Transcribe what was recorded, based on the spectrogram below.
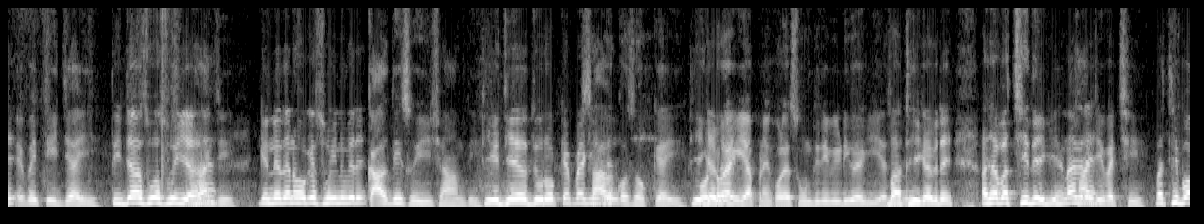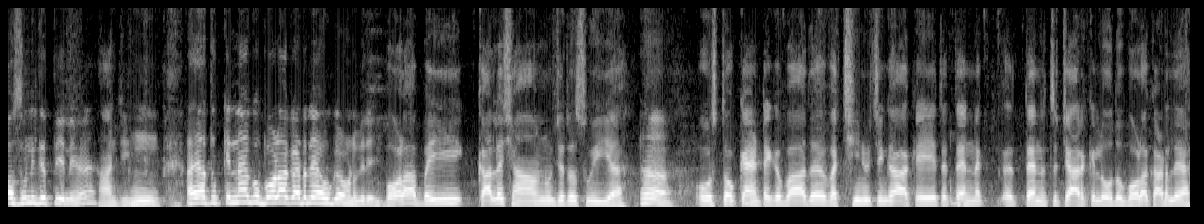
ਇਹ? ਬਈ ਤੀਜਾ ਹੀ ਤੀਜਾ ਸੂਆ ਸੂਈ ਆ? ਹਾਂਜੀ। ਕਿੰਨੇ ਦਿਨ ਹੋ ਗਏ ਸੂਈ ਨੂੰ ਵੀਰੇ? ਕੱਲ ਦੀ ਸੂਈ ਸ਼ਾਮ ਦੀ। ਠੀਕ ਹੈ ਜੇ ਜੂ ਰੋਕ ਕੇ ਪੈ ਗਈ ਸਭ? ਕੁਝ ਓਕੇ ਆ ਜੀ। ਫੋਟੋ। ਹੈਗੀ ਆਪਣੇ ਕੋਲੇ ਸੂੰਦੀ ਦੀ ਵੀਡੀਓ ਹੈਗੀ ਆ ਬਸ ਠੀਕ ਹੈ ਵੀਰੇ। ਅੱਛਾ ਬੱਚੀ ਦੇਗੀ ਹੈ ਨਾ ਵੀਰੇ? ਹਾਂਜੀ ਬੱਚੀ ਬੱਚੀ ਬਹੁਤ ਸੋਹਣੀ ਦਿੱਤੀ ਨੇ ਹੈ ਹਾਂਜੀ। ਹੂੰ। ਅੱਛਾ ਤੂੰ ਕਿੰਨਾ ਕੁ ਬੋਲਾ ਕੱਢ ਲਿਆ ਹੋਊਗਾ ਹੁਣ ਵੀਰੇ? ਬੋਲਾ ਬਈ ਕੱਲ ਸ਼ਾਮ ਨੂੰ ਜਦੋਂ ਸੂਈ ਆ। ਹਾਂ। ਉਸ ਤੋਂ ਘੰਟੇ ਕੇ ਬਾਅਦ ਵੱਛੀ ਨੂੰ ਚਿੰਗਾ ਕੇ ਤੇ 3 3 ਤੋਂ 4 ਕਿਲੋ ਦੋ ਬੋਲਾ ਕੱਢ ਲਿਆ।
